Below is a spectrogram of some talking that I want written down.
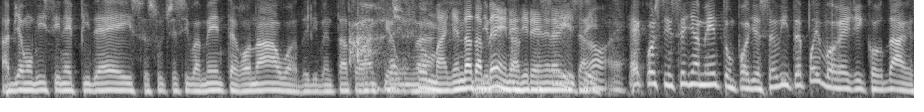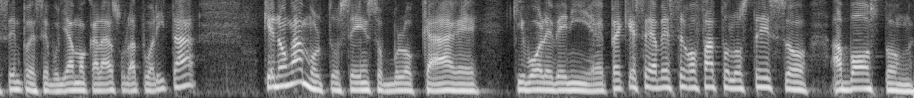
abbiamo visto in Happy Days, successivamente Ron Howard è diventato ah, anche un... Insomma, gli è andata bene direi nella sì, vita. Sì. No? Eh. E questo insegnamento un po' gli è servito e poi vorrei ricordare, sempre se vogliamo calare sull'attualità, che non ha molto senso bloccare chi vuole venire, perché se avessero fatto lo stesso a Boston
